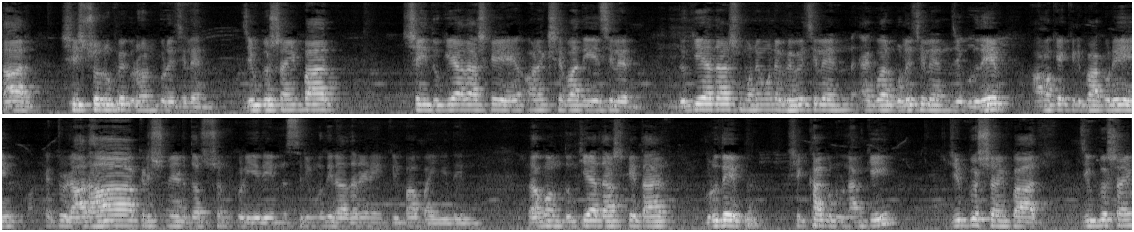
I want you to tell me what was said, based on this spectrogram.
তার শিষ্য রূপে গ্রহণ করেছিলেন। জীব গোস্বামী পাদ সেই দুখিয়া দাসকে অনেক সেবা দিয়েছিলেন। দুখিয়া দাস মনে মনে ভেবেছিলেন, একবার বলেছিলেন যে, গুরুদেব, আমাকে কৃপা করে একটু রাধা কৃষ্ণের দর্শন করিয়ে দিন, শ্রীমতী রাধারানীর কৃপা পাইয়ে দিন। তখন দুখিয়া দাসকে তার গুরুদেব, শিক্ষাগুরু নাম কি? জীব গোস্বামী পাদ জীব গোস্বামী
